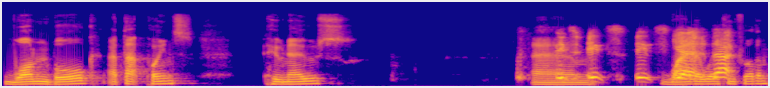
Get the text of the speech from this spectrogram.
one Borg at that point? Who knows? Um, It's it's it's why yeah. they're working That, for them?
